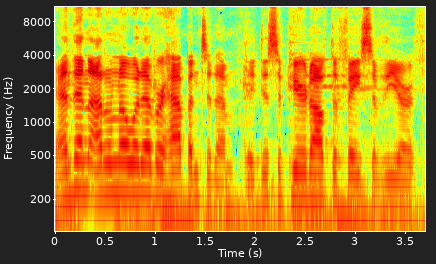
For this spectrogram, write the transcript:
And then I don't know whatever happened to them. They disappeared off the face of the earth.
